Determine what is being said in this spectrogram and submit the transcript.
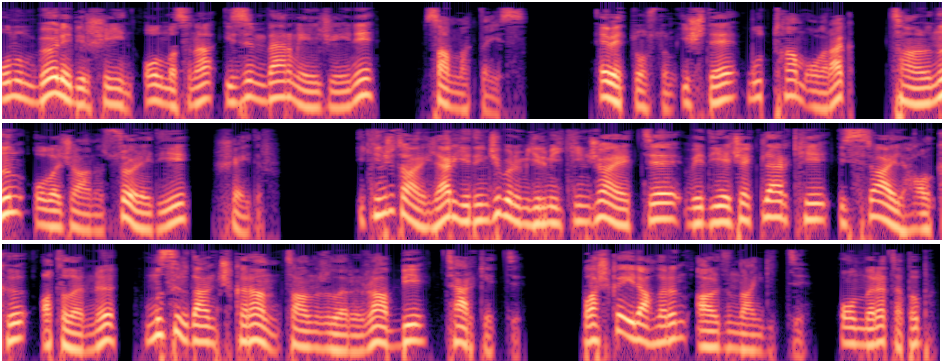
onun böyle bir şeyin olmasına izin vermeyeceğini sanmaktayız. Evet dostum işte bu tam olarak Tanrı'nın olacağını söylediği şeydir. İkinci tarihler 7. bölüm 22. ayette ve diyecekler ki İsrail halkı atalarını Mısır'dan çıkaran tanrıları Rabbi terk etti. Başka ilahların ardından gitti. Onlara tapıp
